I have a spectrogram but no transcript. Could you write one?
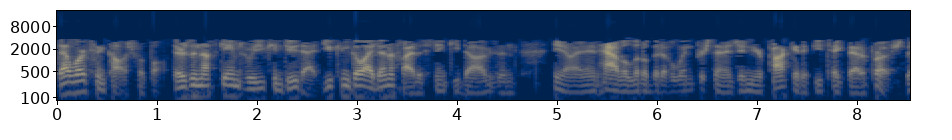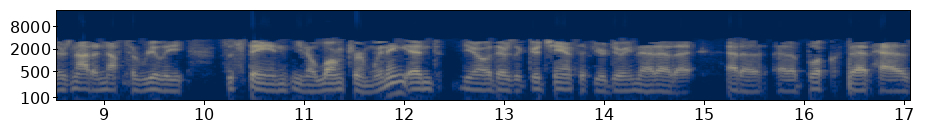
That works in college football. There's enough games where you can do that. You can go identify the stinky dogs and you know and have a little bit of a win percentage in your pocket if you take that approach. There's not enough to really sustain you know long term winning, and you know there's a good chance if you're doing that at a at a at a book that has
